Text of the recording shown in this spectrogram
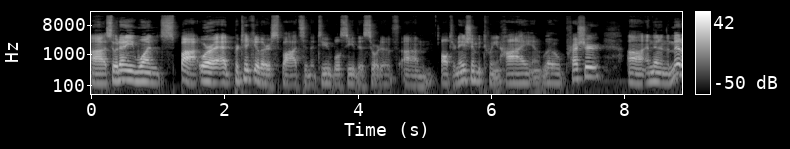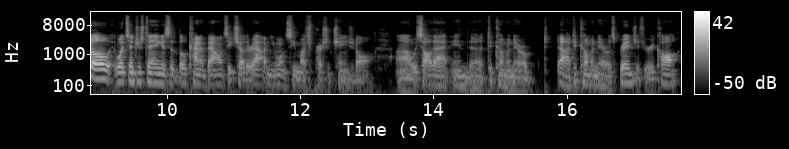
Uh, so at any one spot or at particular spots in the tube, we'll see this sort of um, alternation between high and low pressure. Uh, and then in the middle, what's interesting is that they'll kind of balance each other out and you won't see much pressure change at all. Uh, we saw that in the Tacoma, Narrow, uh, Tacoma Narrows Bridge, if you recall,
